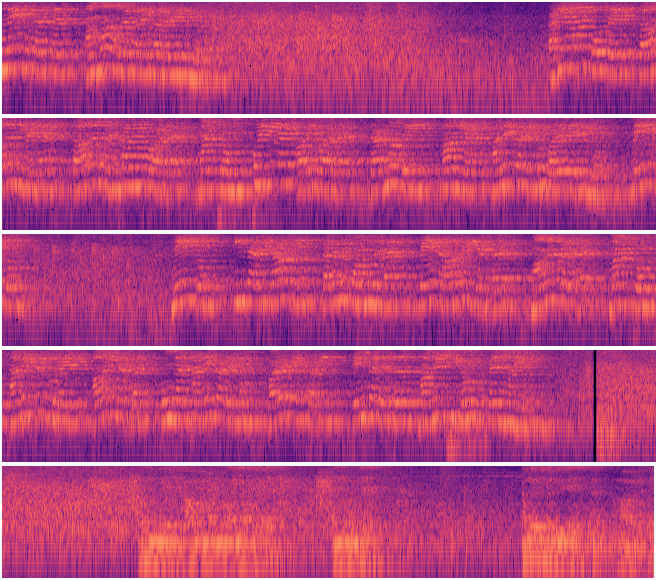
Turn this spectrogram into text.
துணை முதல்வர் அம்மா அவர்களை வரவேற்கிறோம் அடியான் கோட்டை காவல் நிலைய காவல் கண்காணிப்பாளர் மற்றும் புள்ளியியல் ஆய்வாளர் தர்மபுரி ஆகிய அனைவரையும் வரவேற்கிறோம் மேலும் மேலும் இந்த விழாவில் கலந்து கொண்டுள்ள பேராசிரியர்கள் மாணவர்கள் மற்றும் அனைத்து துறை ஆளுநர்கள் உங்கள் அனைவரையும் வரவேற்பதில் எங்களுக்கு மகிழ்ச்சியும் பெருமையும் அதனுடைய காவல் அறியாவிற்கு அதில் வந்து கல்லூரி கல்வி இணையத்தினர் அம்மா அவர்களுக்கு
